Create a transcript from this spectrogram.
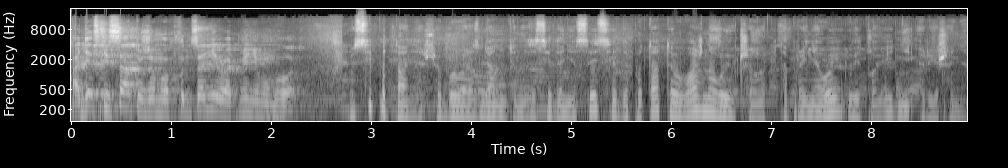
А детский сад уже мог функционировать минимум год. Усі питання, що були розглянуті на засіданні сесії, депутати уважно вивчили та прийняли відповідні рішення.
